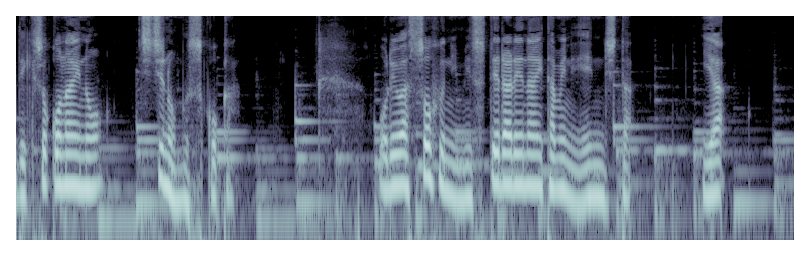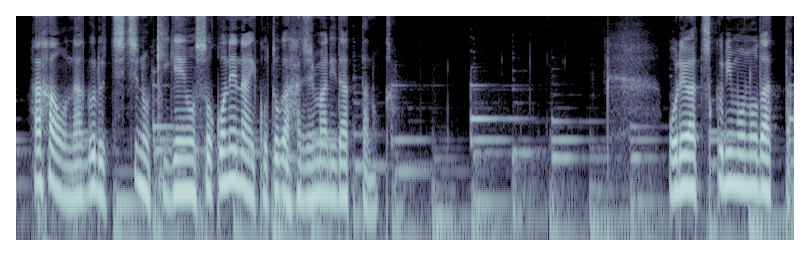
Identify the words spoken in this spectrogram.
出来損ないの父の息子か。俺は祖父に見捨てられないために演じた。いや、母を殴る父の機嫌を損ねないことが始まりだったのか。俺は作り物だった。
